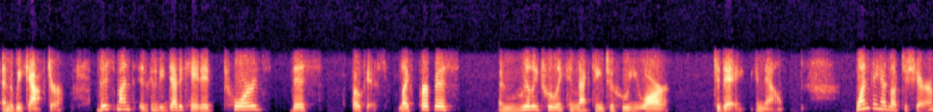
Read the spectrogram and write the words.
and the week after. This month is going to be dedicated towards this focus, life purpose, and really truly connecting to who you are today and now. One thing I'd love to share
